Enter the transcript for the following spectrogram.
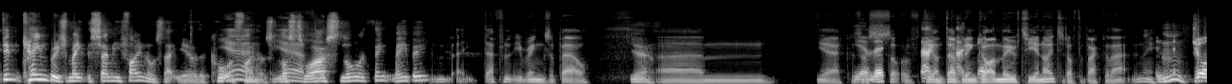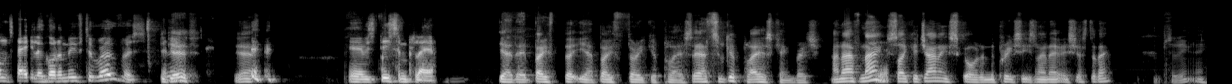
Didn't Cambridge make the semi-finals that year or the quarterfinals? Yeah, Lost yeah. to Arsenal, I think maybe. It definitely rings a bell. Yeah, Um, yeah, because Yeah, they- sort of that- Dion Dublin that- got a move to United off the back of that, didn't he? Mm. John Taylor got a move to Rovers. he didn't did. Yeah, Yeah, he was a decent player. Yeah, they're both, but yeah, both very good players. They had some good players, Cambridge, and I've now. Yeah. Psycho Jannings scored in the preseason. I noticed yesterday. Absolutely.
